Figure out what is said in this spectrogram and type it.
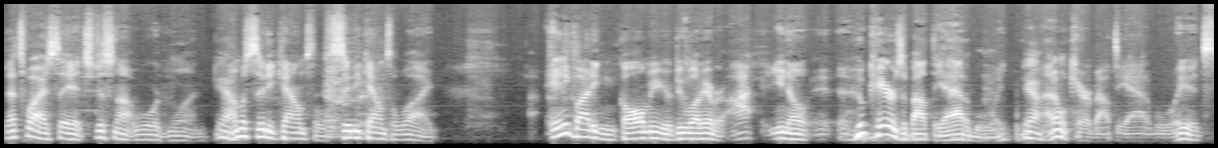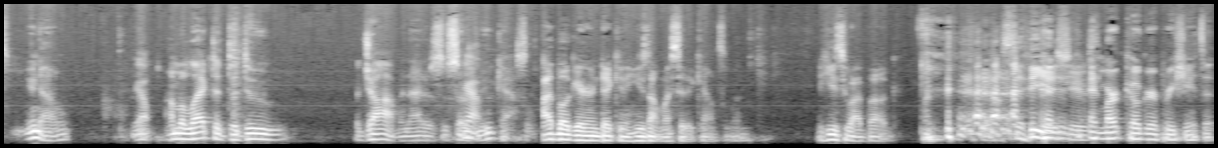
that's why i say it's just not ward one Yeah. i'm a city council city council wide anybody can call me or do whatever i you know who cares about the attaboy Yeah. i don't care about the attaboy it's you know Yep. i'm elected to do a job and that is to serve Yeah. newcastle I bug Aaron Dick, and he's not my city councilman. He's who I bug. About city issues. and Mark Koger appreciates it.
